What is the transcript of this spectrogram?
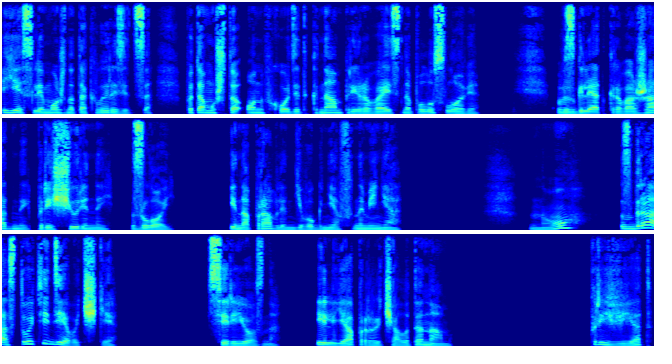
Если можно так выразиться, потому что он входит к нам, прерываясь на полуслове. Взгляд кровожадный, прищуренный, злой. И направлен его гнев на меня. «Ну, здравствуйте, девочки!» Серьезно, Илья прорычал это нам. «Привет.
